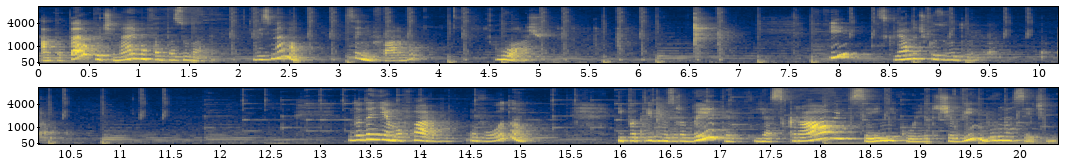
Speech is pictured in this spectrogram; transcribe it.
А тепер починаємо фантазувати. Візьмемо синю фарбу, гуаш і скляночку з водою. Додаємо фарбу у воду і потрібно зробити яскравий синій колір, щоб він був насичений.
